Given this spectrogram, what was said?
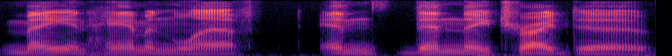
May and Hammond left and then they tried to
